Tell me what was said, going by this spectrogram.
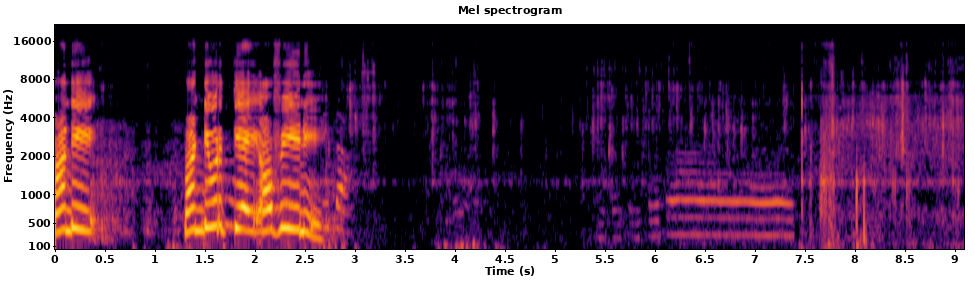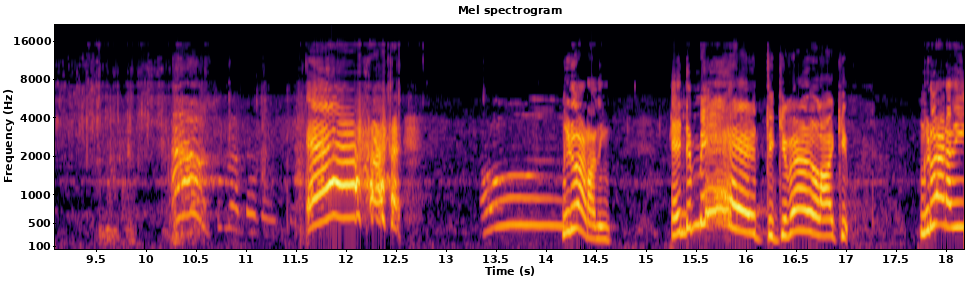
മതി. വണ്ടി വൃത്തിയായി. ഓഫ് ചെയ്യനി ഇങ്ങോട്ട് വേടാ നീ. എന്റെ മേത്തിക്ക് വെള്ളാക്കി. ഇങ്ങോട്ട് വേടാ നീ.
